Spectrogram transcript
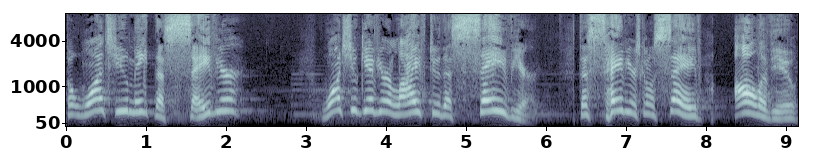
but once you meet the Savior, once you give your life to the Savior, the Savior is going to save all of you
